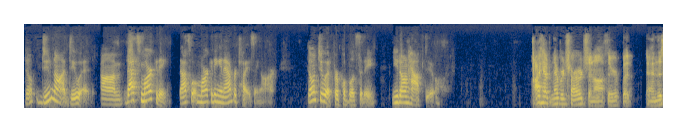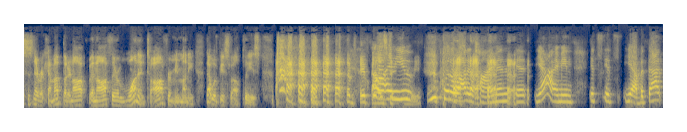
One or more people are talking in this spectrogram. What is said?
Don't do not do it. Um, that's marketing. That's what marketing and advertising are. Don't do it for publicity. You don't have to. I have never charged an author, but and this has never come up, but an, an author wanted to offer me money. That would be swell, please. well, and you you put a lot of time in it. Yeah, I mean, it's it's yeah, but that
